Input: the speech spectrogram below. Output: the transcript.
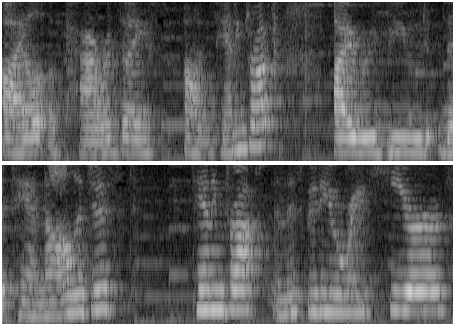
Isle of Paradise um, tanning drops. I reviewed the Tanologist tanning drops in this video right here.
